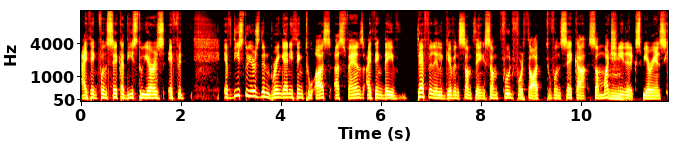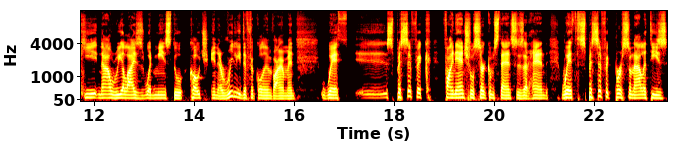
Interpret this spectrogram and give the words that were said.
I think Fonseca these two years, if it if these two years didn't bring anything to us as fans, I think they've definitely given something, some food for thought to Fonseca, some much mm. needed experience. He now realizes what it means to coach in a really difficult environment with uh, specific financial circumstances at hand, with specific personalities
